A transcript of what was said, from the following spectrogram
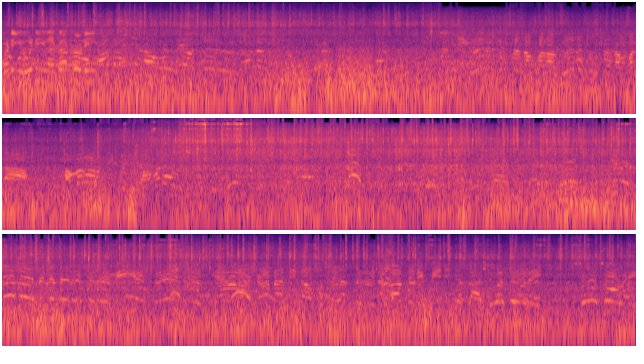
ஓடிங்க ஓடிங்க அட்வான்ஸ் ஓடிங்க நம்பலாம் வேறு புருஷன் நம்பலாம் அமராவதி புதிர், அமராவதி சிவத்தோலை சிவத்தோலை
